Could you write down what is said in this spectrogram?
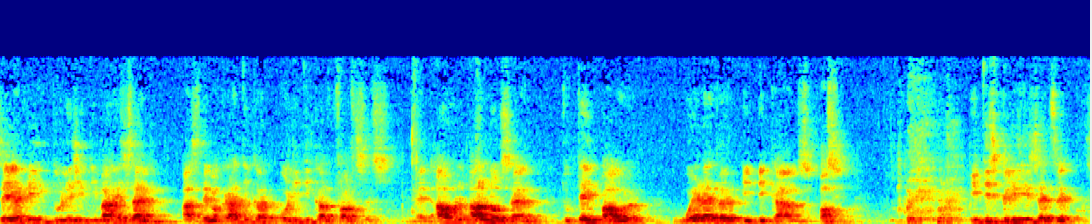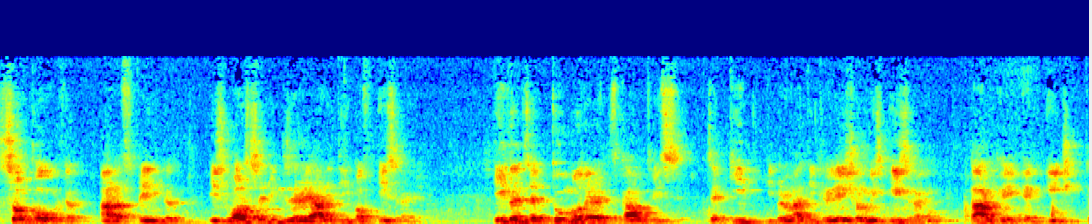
they agreed to legitimize them as democratic political forces and allow them to take power wherever it becomes possible. It is clear that the so-called Arab Spring is worsening the reality of Israel. Even the two moderate countries that keep diplomatic relations with Israel, Turkey and Egypt,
